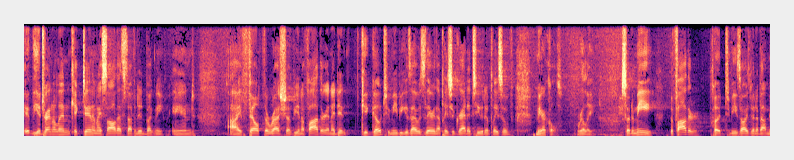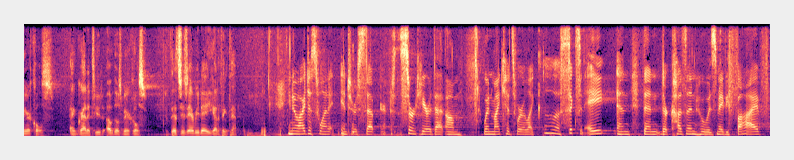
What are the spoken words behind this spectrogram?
the adrenaline kicked in, and I saw that stuff and it didn't bug me. And I felt the rush of being a father, and I didn't go to me because I was there in that place of gratitude and a place of miracles, really. So to me, the fatherhood to me has always been about miracles and gratitude of those miracles. That's just every day you got to think that. You know, I just want to intercept, insert here that um, when my kids were like uh, six and eight, and then their cousin, who was maybe five,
